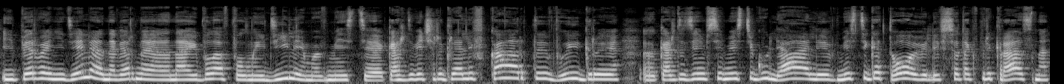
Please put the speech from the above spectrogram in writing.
И первая неделя, наверное, она и была в полной идиллии, мы вместе каждый вечер играли в карты, в игры, э, каждый день все вместе гуляли, вместе готовили, все так прекрасно.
